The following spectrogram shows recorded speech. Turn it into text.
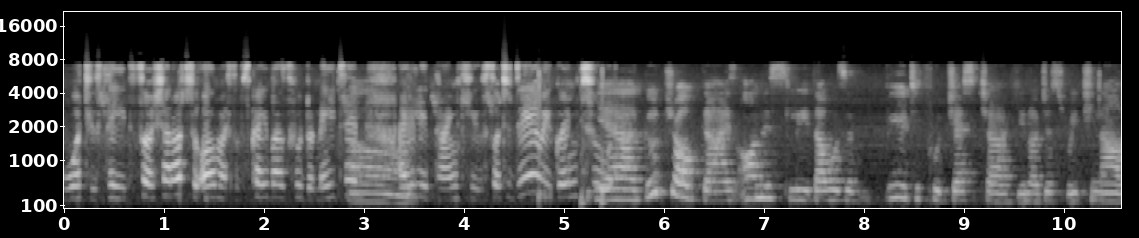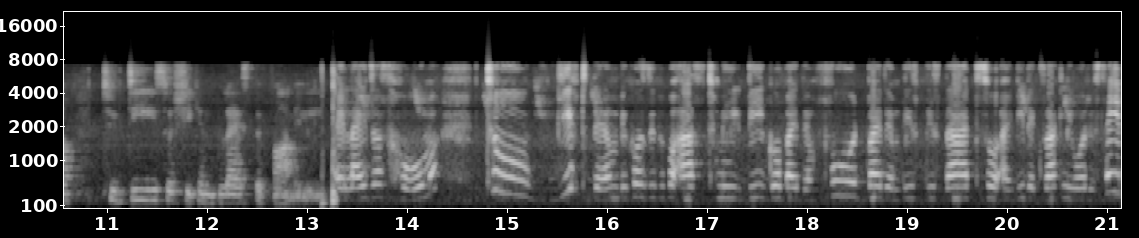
what you said. So shout out to all my subscribers who donated. Oh. I really thank you. So today we're going to. Yeah, good job, guys. Honestly, that was a beautiful gesture, you know, just reaching out to Dee so she can bless the family. Elijah's home to gift them because the people asked me, Dee, go buy them food, buy them this, this, that. So I did exactly what you said.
